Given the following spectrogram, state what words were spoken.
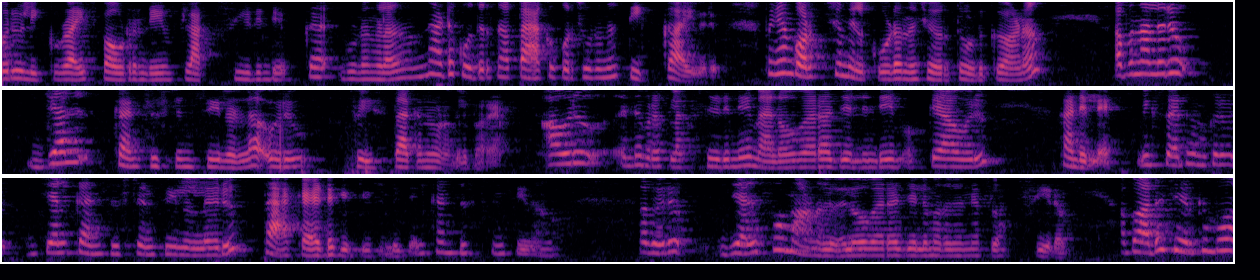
ഒരു ലിക്വിഡ് റൈസ് പൗഡറിന്റെയും ഫ്ലക്സ് സീഡിന്റെയും ഒക്കെ ഗുണങ്ങൾ നന്നായിട്ട് കുതിർന്ന് ആ പാക്ക് കുറച്ചുകൂടി ഒന്ന് തിക്കായി വരും. അപ്പം ഞാൻ കുറച്ച് മിൽക്ക് കൂടെ ഒന്ന് ചേർത്ത് കൊടുക്കുകയാണ്. അപ്പം നല്ലൊരു ജെൽ കൺസിസ്റ്റൻസിയിലുള്ള ഒരു ഫേസ് പാക്ക് എന്ന് വേണമെങ്കിൽ പറയാം. ആ ഒരു എന്താ പറയുക ഫ്ലക്സ് സീഡിന്റെയും അലോവേറ ജെല്ലിന്റെയും ഒക്കെ ആ ഒരു കണ്ടില്ലേ? മിക്സ് ആയിട്ട് നമുക്കൊരു ജെൽ കൺസിസ്റ്റൻസിയിലുള്ള ഒരു പാക്കായിട്ട് കിട്ടിയിട്ടുണ്ട്. ജെൽ കൺസിസ്റ്റൻസി എന്നാണ്? അതൊരു ജെൽ ഫോം ആണല്ലോ അലോവേറ ജെല്ലും അതുപോലെ തന്നെ ഫ്ലക്സ് സീഡും അപ്പോൾ അത് ചേർക്കുമ്പോൾ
